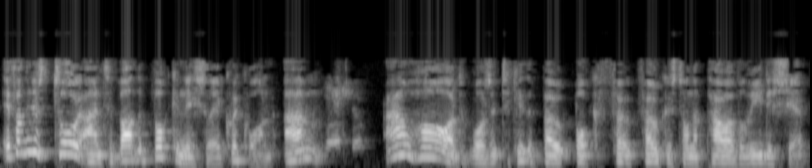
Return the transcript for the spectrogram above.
If I can just talk, Ant, about the book initially, a quick one. Um, Yeah, sure. How hard was it to keep the book fo- focused on the power of leadership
